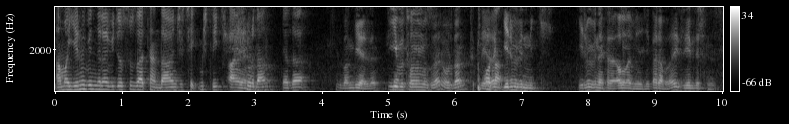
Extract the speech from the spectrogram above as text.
ama 20 bin lira videosu zaten daha önce çekmiştik. Aynen. Şuradan ya da Buradan bir yerden iyi butonumuz var. Oradan tıklayarak Oradan. 20 binlik 20 bine kadar alınabilecek arabaları izleyebilirsiniz.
